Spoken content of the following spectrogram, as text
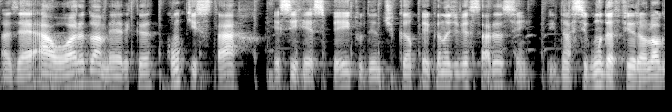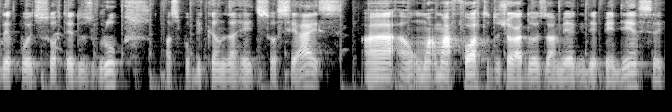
Mas é a hora do América conquistar esse respeito dentro de campo, pegando adversários assim. E na segunda-feira, logo depois do sorteio dos grupos, nós publicamos nas redes sociais uma, uma foto dos jogadores do América Independência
